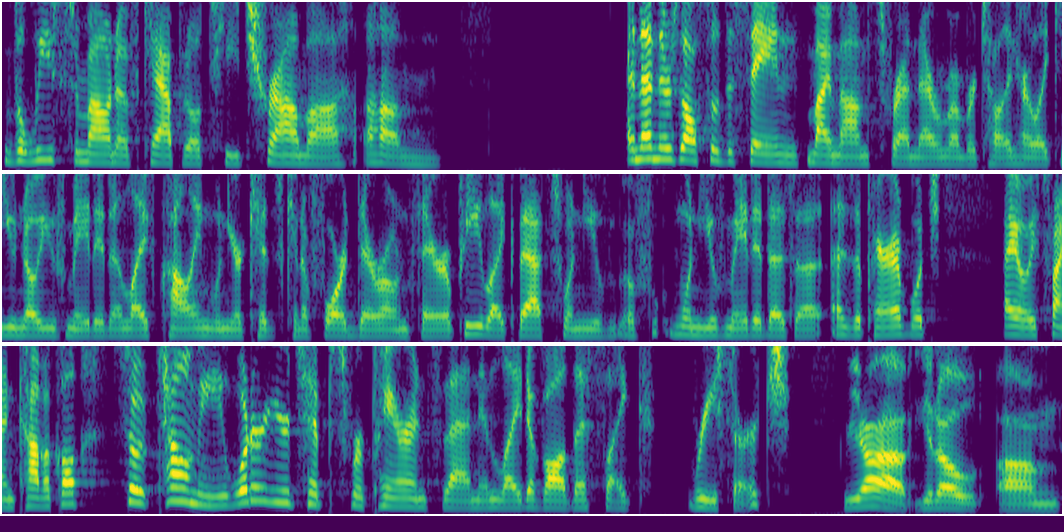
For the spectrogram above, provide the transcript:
the least amount of capital t trauma um and then there's also the saying, my mom's friend, I remember telling her, like, you know, you've made it in life, Colleen, when your kids can afford their own therapy. Like that's when you've, when you've made it as a, as a parent, which I always find comical. So tell me, what are your tips for parents then in light of all this like research? Yeah. You know, um,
